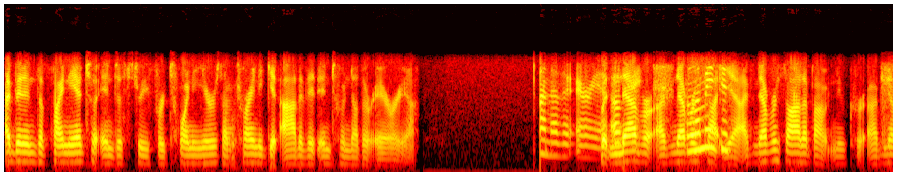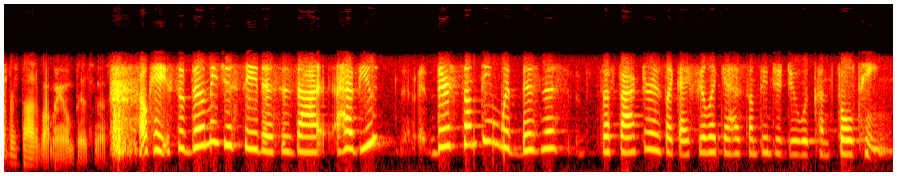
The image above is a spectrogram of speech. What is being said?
I've been in the financial industry for 20 years. I'm trying to get out of it into another area. Another area. But okay. never, I've never so thought. Just, yeah, I've never thought about new. career. I've never thought about my own business. Okay, so let me just say this: is that have you? There's something with business the factor is like I feel like it has something to do with consulting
